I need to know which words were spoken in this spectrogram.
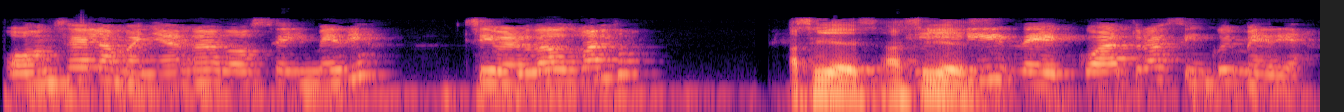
11 de la mañana a 12 y media. ¿Sí, verdad, Osvaldo? Así es, así es. Y de 4 a 5 y media.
